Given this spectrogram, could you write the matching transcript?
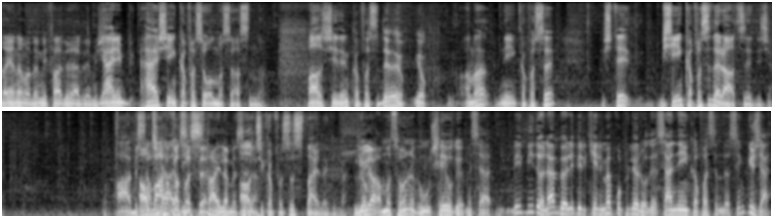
Dayanamadığım ifadeler demiş. Yani her şeyin kafası olması aslında. Bazı şeylerin kafası da yok. Yok ama neyin kafası? İşte bir şeyin kafası da rahatsız edici. Abi Alçı sabah kafası style'a mesela. Alçı kafası style'a gibi. Yok Rüya- ama sonra bu şey oluyor mesela bir, bir dönem böyle bir kelime popüler oluyor. Sen neyin kafasındasın? Güzel.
